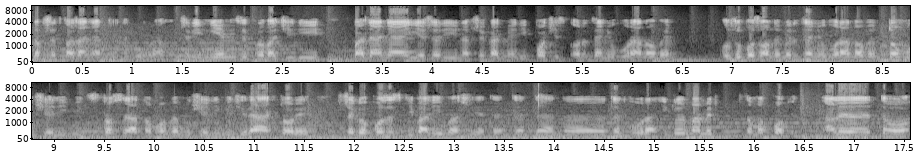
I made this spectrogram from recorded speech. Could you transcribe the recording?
do przetwarzania tego uranu. Czyli Niemcy prowadzili badania, jeżeli na przykład mieli pocisk o rdzeniu uranowym, o zubożonym rdzeniu uranowym, to musieli mieć stosy atomowe, musieli mieć reaktory, z czego pozyskiwali właśnie ten, ten, ten, e, ten uran. I tu mamy tą odpowiedź. Ale to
